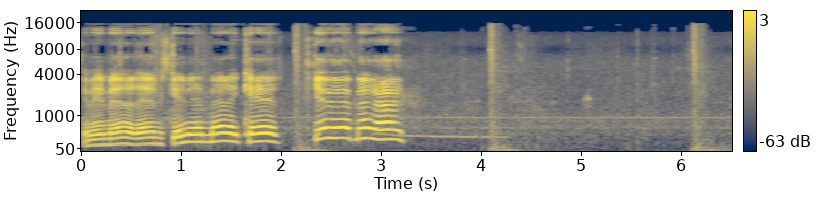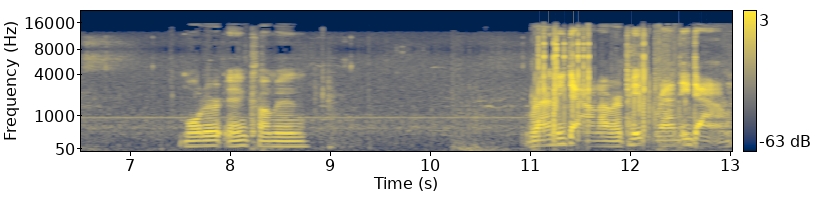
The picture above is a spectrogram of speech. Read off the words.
Give me a minute, Ames. Give me a minute, kid. Give me a minute. Mortar incoming. Randy down, I repeat, Randy down.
